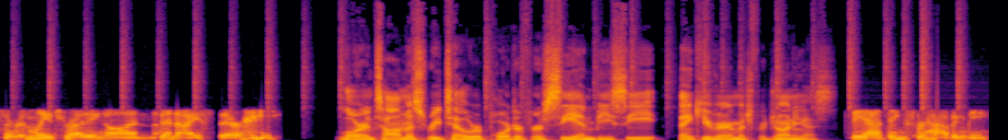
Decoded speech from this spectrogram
Certainly treading on thin ice there. Lauren Thomas, retail reporter for CNBC. Thank you very much for joining us. Yeah, thanks for having me.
